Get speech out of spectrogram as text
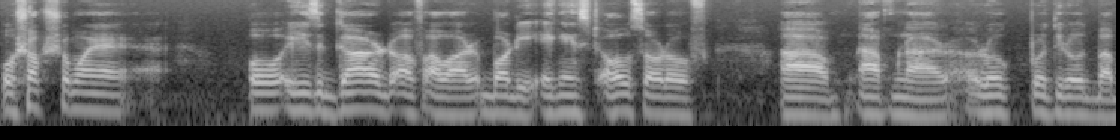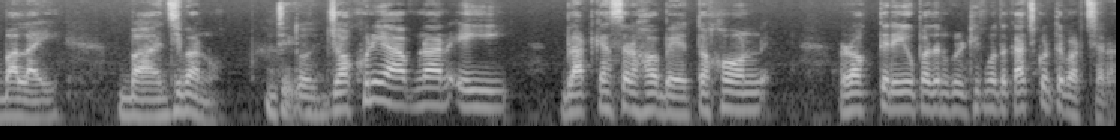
ও সব সময় ও is guard of our body against all sort of আপনার রোগ প্রতিরোধ বা বালাই বা জীবাণু। তো যখনই আপনার এই ব্লাড ক্যান্সার হবে তখন রক্তের এই উপাদানগুলি ঠিকমতো কাজ করতে পারছে না।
